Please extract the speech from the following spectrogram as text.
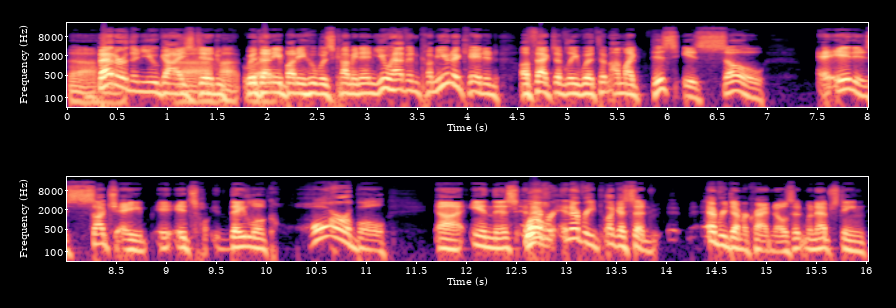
better than you guys did Uh-huh. with Right. anybody who was coming in. You haven't communicated effectively with them. I'm like, this is so. It is such a. It's they look horrible uh, in this, and Well- every and every like I said, every Democrat knows it. When Epstein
